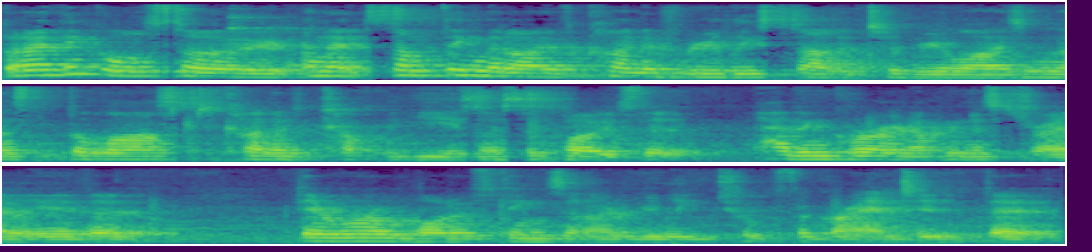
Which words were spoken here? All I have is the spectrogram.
But I think also, and it's something that I've kind of really started to realise in the, the last kind of couple of years, I suppose, that having grown up in Australia, that there were a lot of things that I really took for granted that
